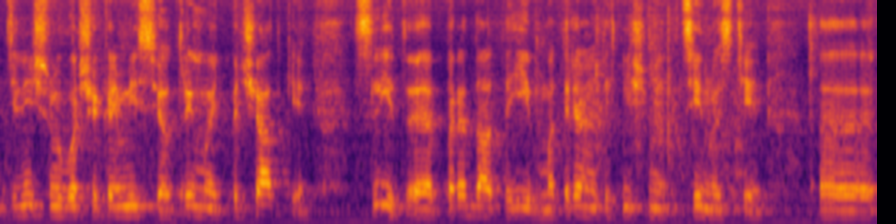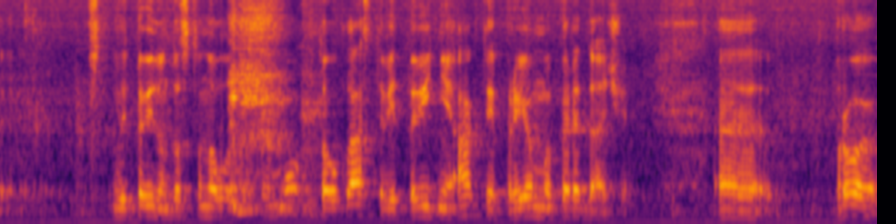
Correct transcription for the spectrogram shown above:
дільничні виборчі комісії отримають печатки, слід е, передати їм матеріально-технічні цінності е, відповідно до встановлених вимог та укласти відповідні акти прийому передачі. Е, Про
